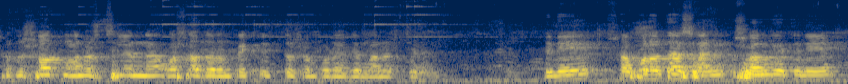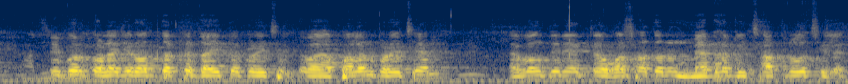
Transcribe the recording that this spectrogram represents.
শুধু সৎ মানুষ ছিলেন না, অসাধারণ ব্যক্তিত্ব সম্পন্ন একজন মানুষ ছিলেন। তিনি সফলতার সঙ্গে তিনি শ্রীপুর কলেজের অধ্যক্ষের দায়িত্ব করেছেন পালন করেছেন এবং তিনি একটা অসাধারণ মেধাবী ছাত্রও ছিলেন।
